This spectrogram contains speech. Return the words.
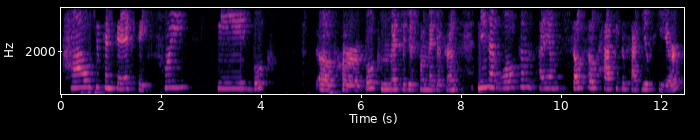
how you can get a free e-book of her book, Messages from Metatron. Nina, welcome. I am so, so happy to have you here.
